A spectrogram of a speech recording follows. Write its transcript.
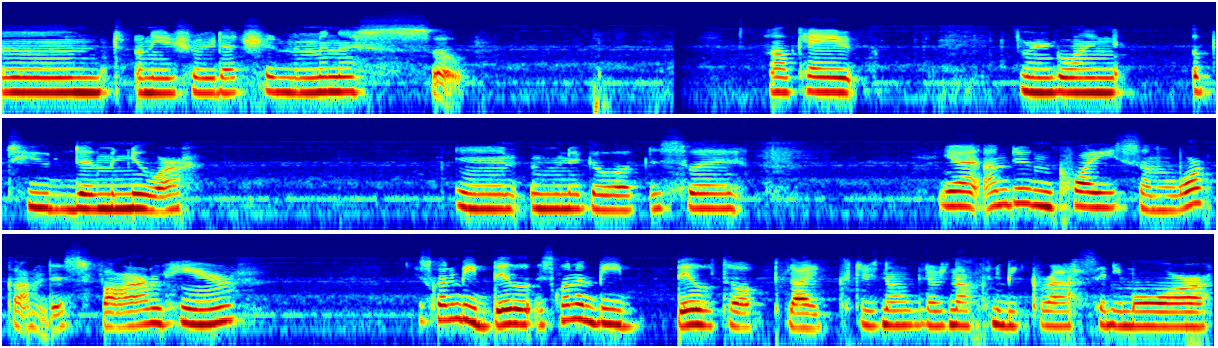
and I need to show you that shit in a minute so okay we're going up to the manure. And I'm gonna go up this way. Yeah I'm doing quite some work on this farm here. It's gonna be built it's gonna be built up like there's no there's not gonna be grass anymore.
